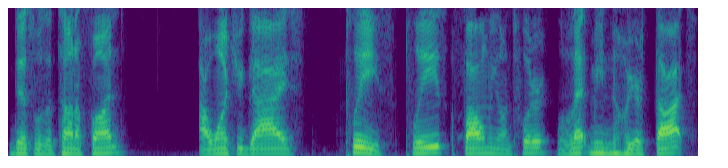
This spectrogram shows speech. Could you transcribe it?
this was a ton of fun. I want you guys, please, please follow me on Twitter. Let me know your thoughts.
